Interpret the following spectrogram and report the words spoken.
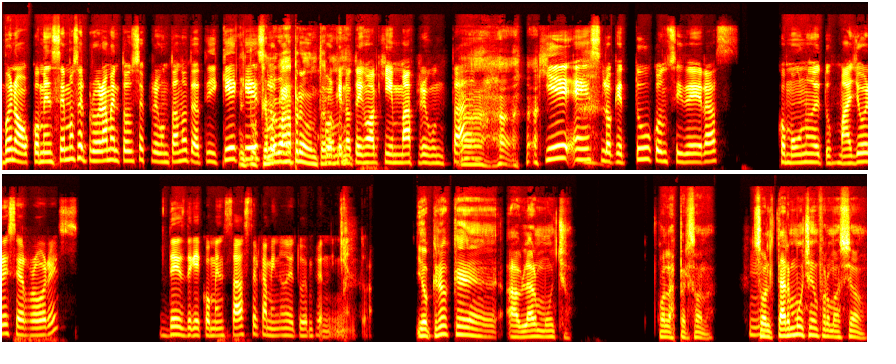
bueno, comencemos el programa entonces preguntándote a ti. ¿Qué, qué es qué me vas a preguntar? Porque no tengo a quién más preguntar. ¿Qué es lo que tú consideras como uno de tus mayores errores desde que comenzaste el camino de tu emprendimiento? Yo creo que hablar mucho con las personas, soltar mucha información.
